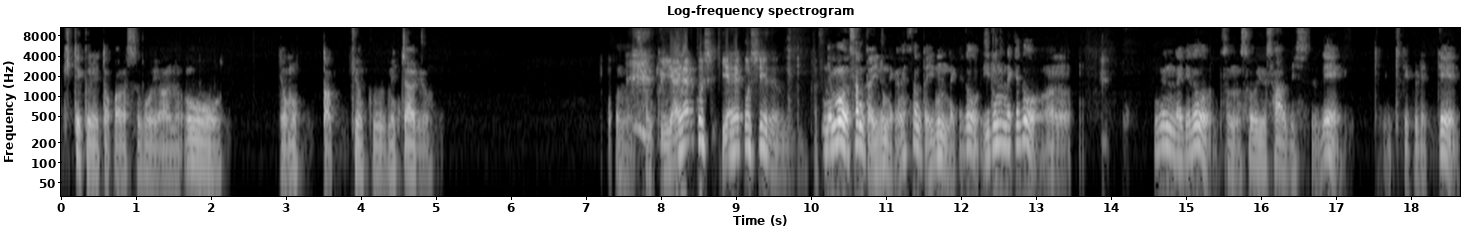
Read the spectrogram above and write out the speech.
来てくれたからすごい、あの、おーって思った記憶めっちゃあるよ。このサンタややこし、ややこしいのよね。でも、サンタいるんだけどね。サンタいるんだけど、いるんだけど、あの、いるんだけど、その、そういうサービスで来てくれて、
